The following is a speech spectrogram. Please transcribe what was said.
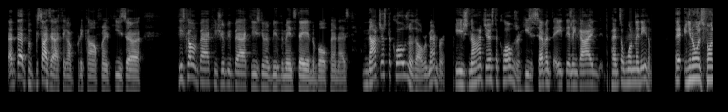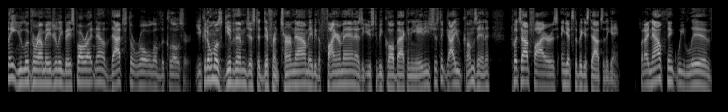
that? That, but besides that, I think I'm pretty confident he's uh he's coming back. He should be back. He's going to be the mainstay in the bullpen as not just a closer, though. Remember, He's not just a closer. He's a seventh, eighth inning guy. Depends on when they need him. Eh, you know what's funny? You look around Major League Baseball right now, that's the role of the closer. You could almost give them just a different term now, maybe the fireman, as it used to be called back in the 80s, just a guy who comes in, puts out fires, and gets the biggest outs of the game. But I now think we live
